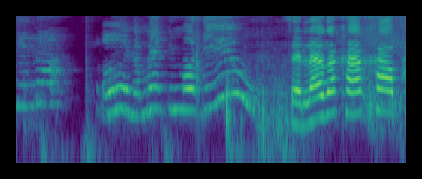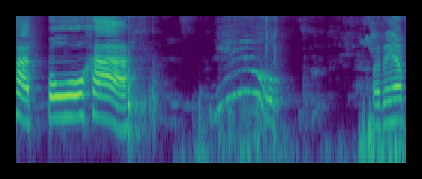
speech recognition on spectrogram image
กินนะเออเดี๋ยวแม่กินหมดเดียวเสร็จแล้วนะคะ ข้าวผัดปูค่ะเดียวเรียบ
